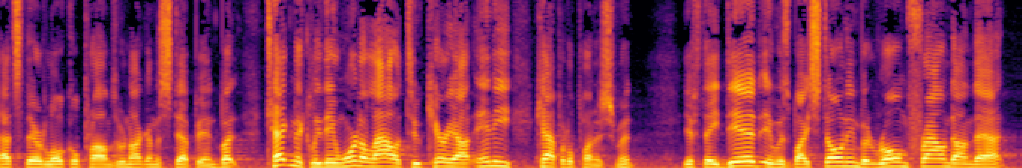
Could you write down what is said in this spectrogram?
that's their local problems. We're not going to step in. But technically, they weren't allowed to carry out any capital punishment. If they did, it was by stoning, but Rome frowned on that.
